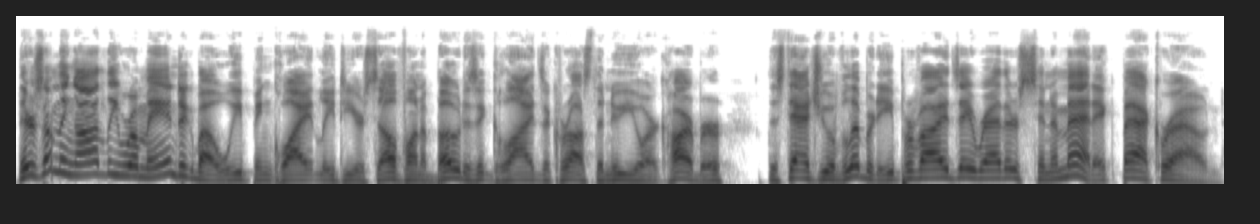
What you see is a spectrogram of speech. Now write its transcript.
There's something oddly romantic about weeping quietly to yourself on a boat as it glides across the New York harbor. The Statue of Liberty provides a rather cinematic background.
